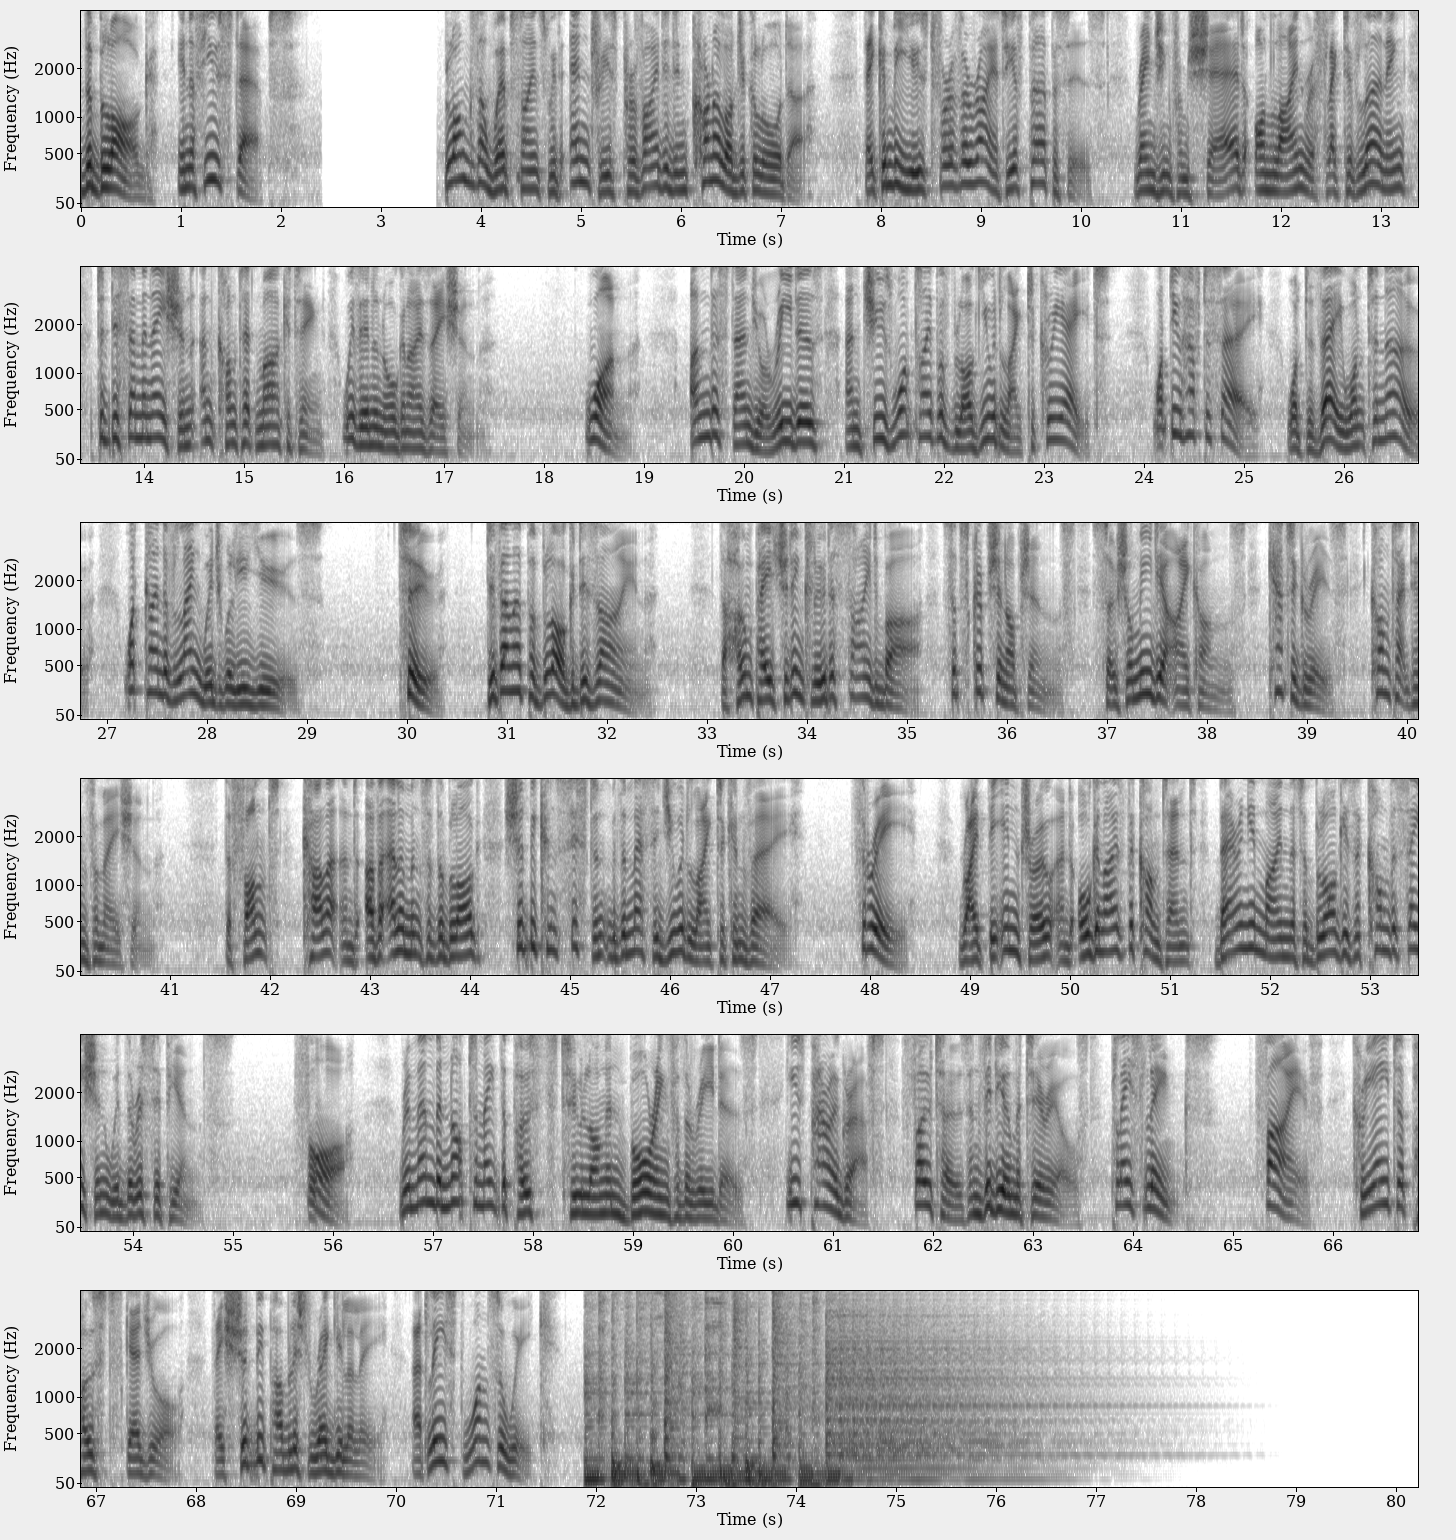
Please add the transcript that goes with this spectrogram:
The blog, in a few steps. Blogs are websites with entries provided in chronological order. They can be used for a variety of purposes, ranging from shared online reflective learning to dissemination and content marketing within an organisation. 1. Understand your readers and choose what type of blog you would like to create. What do you have to say? What do they want to know? What kind of language will you use? 2. Develop a blog design. The homepage should include a sidebar, subscription options, social media icons, categories, contact information. The font, colour and other elements of the blog should be consistent with the message you would like to convey. 3. Write the intro and organise the content, bearing in mind that a blog is a conversation with the recipients. 4. Remember not to make the posts too long and boring for the readers. Use paragraphs, photos and video materials. Place links. 5. Create a post schedule. They should be published regularly, at least once a week.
